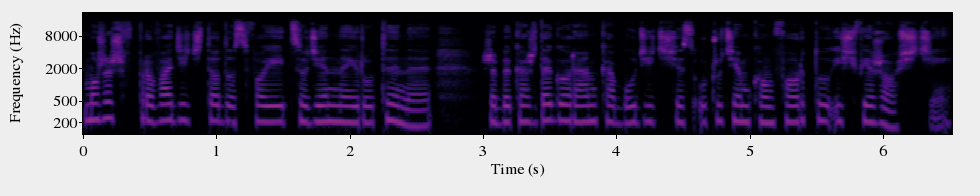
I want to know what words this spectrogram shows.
Możesz wprowadzić to do swojej codziennej rutyny, żeby każdego ranka budzić się z uczuciem komfortu i świeżości.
